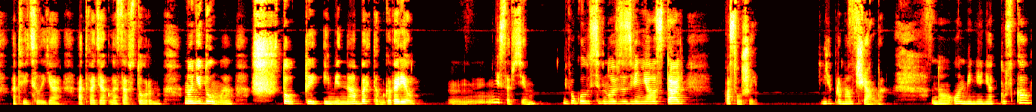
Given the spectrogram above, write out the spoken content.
— ответила я, отводя глаза в сторону, «но не думаю, ты именно об этом говорил». «Не совсем». Его голосе вновь зазвенела сталь. «Послушай». Я промолчала, но он меня не отпускал,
